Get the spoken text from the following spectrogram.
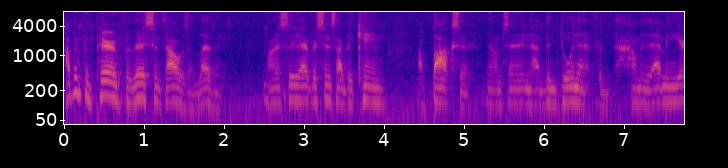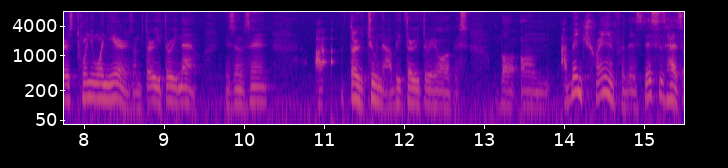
I've been preparing for this since I was 11. Honestly, ever since I became a boxer. You know what I'm saying? And I've been doing that for how many that many years? 21 years. I'm 33 now. You know what I'm saying? I, 32 now. I'll be 33 in August. But um, I've been training for this. This is, has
